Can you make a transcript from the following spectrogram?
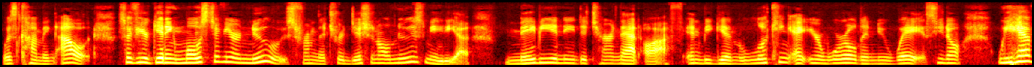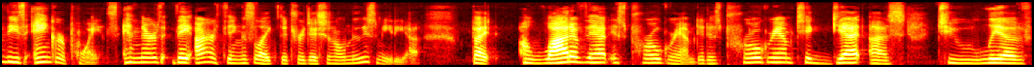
was coming out. So if you're getting most of your news from the traditional news media, maybe you need to turn that off and begin looking at your world in new ways. You know, we have these anchor points and there's they are things like the traditional news media. But a lot of that is programmed. It is programmed to get us to live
